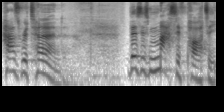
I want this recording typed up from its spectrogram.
has returned there's this massive party.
